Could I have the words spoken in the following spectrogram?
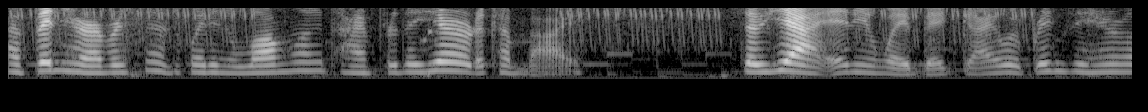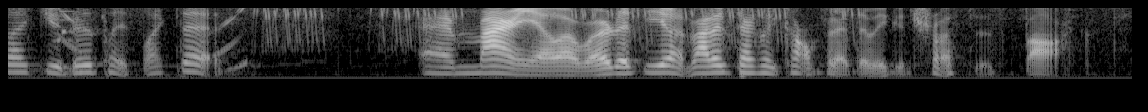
I've been here ever since, waiting a long, long time for the hero to come by. So yeah, anyway, big guy, what brings a hero like you to a place like this? And Mario, a word with you. I'm not exactly confident that we can trust this box.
